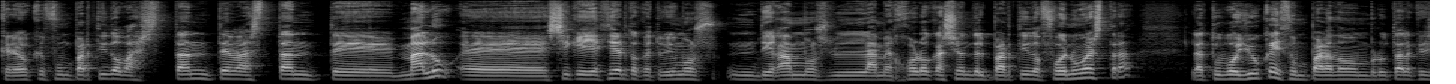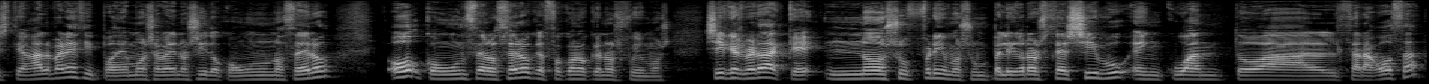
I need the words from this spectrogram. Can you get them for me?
Creo que fue un partido bastante, bastante malo. Eh, sí que es cierto que tuvimos, digamos, la mejor ocasión del partido fue nuestra. La tuvo Yuka, hizo un paradón brutal Cristian Álvarez y podemos habernos ido con un 1-0 o con un 0-0 que fue con lo que nos fuimos. Sí que es verdad que no sufrimos un peligro excesivo en cuanto al Zaragoza,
